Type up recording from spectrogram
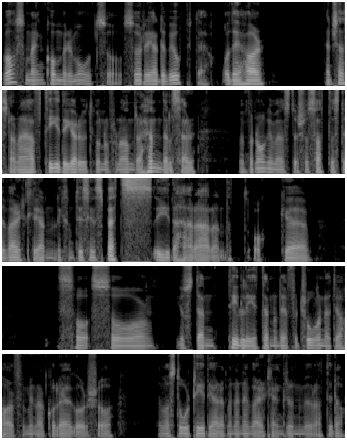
vad som än kommer emot så, så reder vi upp det. Och det har, den känslan har jag haft tidigare utgående från andra händelser. Men på någon vänster så sattes det verkligen liksom till sin spets i det här ärendet. Och eh, så, så just den tilliten och det förtroendet jag har för mina kollegor så den var stor tidigare men den är verkligen grundmurat idag.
